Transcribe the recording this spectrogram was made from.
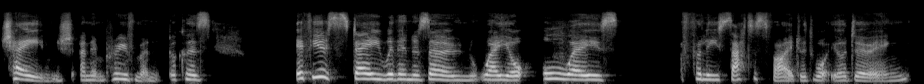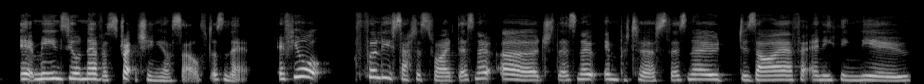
change and improvement because if you stay within a zone where you're always fully satisfied with what you're doing, it means you're never stretching yourself, doesn't it? If you're fully satisfied, there's no urge, there's no impetus, there's no desire for anything new,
